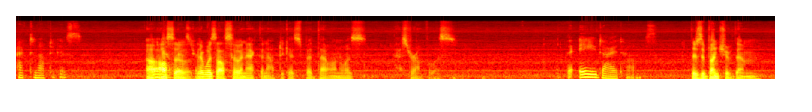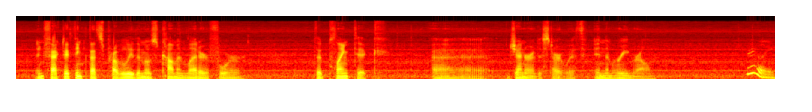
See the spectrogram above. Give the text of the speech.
Actinoptychus. Uh, Oh, also, there was also an Actinoptychus, but that one was Asteropolis. The A diatoms. There's a bunch of them. In fact, I think that's probably the most common letter for the planktic uh, genera to start with in the marine realm. Really?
